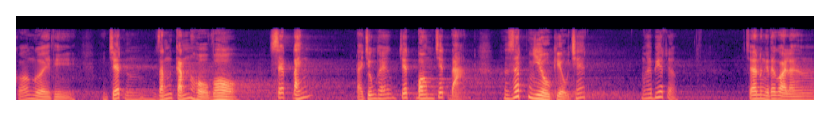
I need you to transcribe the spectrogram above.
Có người thì chết rắn cắn hổ vồ xét đánh. Đại chúng thấy không? Chết bom, chết đạn. Rất nhiều kiểu chết. Mới biết được. Cho nên người ta gọi là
